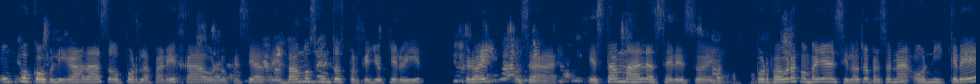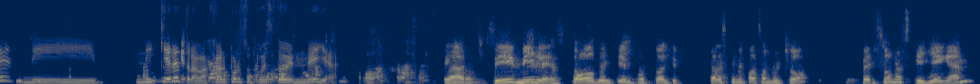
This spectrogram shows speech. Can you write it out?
un poco obligadas o por la pareja o lo que sea, de vamos juntos porque yo quiero ir, pero hay, o sea, está mal hacer eso. por favor, acompáñame si la otra persona o ni cree ni, ni quiere trabajar, por supuesto, en ella. Claro, sí, miles, todo el tiempo, todo el tiempo. ¿Sabes qué me pasa mucho? Personas que llegan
